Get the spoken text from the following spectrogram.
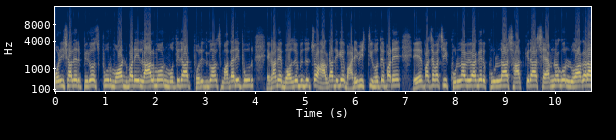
বরিশালের পিরোজপুর মঠবাড়ি, লালমোহন মতিরাট ফরিদগঞ্জ, মাদারীপুর। এখানে বজ্রবিদ্যুৎ সহ হালকা থেকে ভারী বৃষ্টি হতে পারে। এর পাশাপাশি খুলনা বিভাগের খুলনা, সাতক্ষীরা, শ্যামনগর, লোহাগাড়া,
